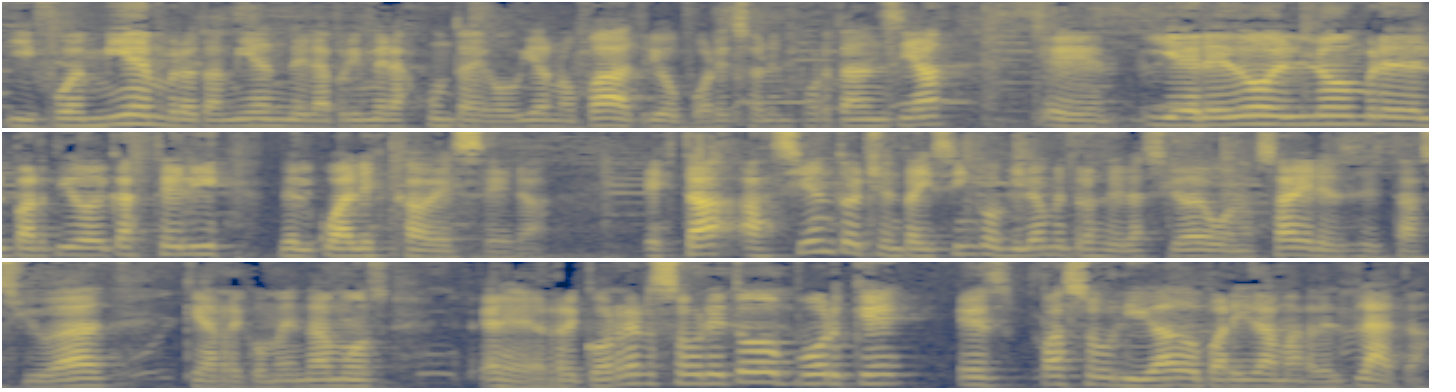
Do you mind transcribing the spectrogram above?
y fue miembro también de la primera Junta de Gobierno Patrio, por eso la importancia, eh, y heredó el nombre del partido de Castelli, del cual es cabecera. Está a 185 kilómetros de la ciudad de Buenos Aires, esta ciudad que recomendamos eh, recorrer, sobre todo porque es paso obligado para ir a Mar del Plata.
